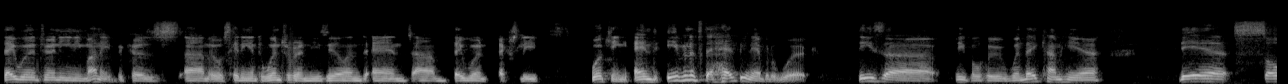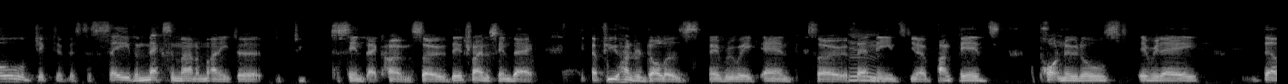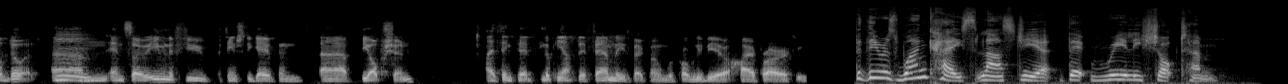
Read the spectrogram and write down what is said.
they weren't earning any money because um, it was heading into winter in New Zealand and um, they weren't actually working. And even if they had been able to work, these are people who, when they come here, their sole objective is to save a max amount of money to, to, to send back home. So they're trying to send back a few hundred dollars every week. And so if mm. that means, you know, bunk beds, pot noodles every day, they'll do it. Mm. Um, and so even if you potentially gave them uh, the option, I think that looking after their families back home would probably be a higher priority. But there is one case last year that really shocked him.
